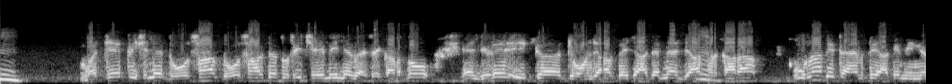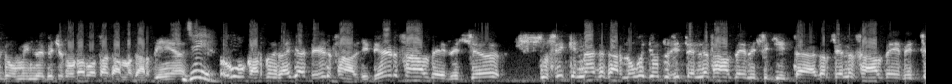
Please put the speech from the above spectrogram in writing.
ਹੂੰ ਬੱਚੇ ਪਿਛਲੇ 2 ਸਾਲ 2 ਸਾਲ ਤੇ ਤੁਸੀਂ 6 ਮਹੀਨੇ ਵੈਸੇ ਕੱਢ ਦੋ ਜਿਹੜੇ ਇੱਕ ਚੋਣ ਜਾਬਤੇ ਚ ਆ ਜਾਂਦੇ ਆ ਜਾਂ। ਸਰਕਾਰਾਂ ਉਹਨਾਂ ਦੇ ਟਾਈਮ ਤੇ ਆ ਕੇ ਮਹੀਨੇ 2 ਮਹੀਨੇ ਦੇ ਵਿੱਚ ਥੋੜਾ ਬਹੁਤਾ ਕੰਮ ਕਰਦੀਆਂ ਜੀ। ਉਹ ਕੱਢ ਦੋ ਰਹਿ ਗਿਆ 1.5 ਸਾਲ ਜੀ 1.5 ਸਾਲ ਦੇ ਵਿੱਚ ਤੁਸੀਂ ਕਿੰਨਾ ਕੁ ਕਰ ਲਓਗੇ ਜੋ ਤੁਸੀਂ 3 ਸਾਲ ਦੇ ਵਿੱਚ ਕੀਤਾ। ਅਗਰ 3 ਸਾਲ ਦੇ ਵਿੱਚ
